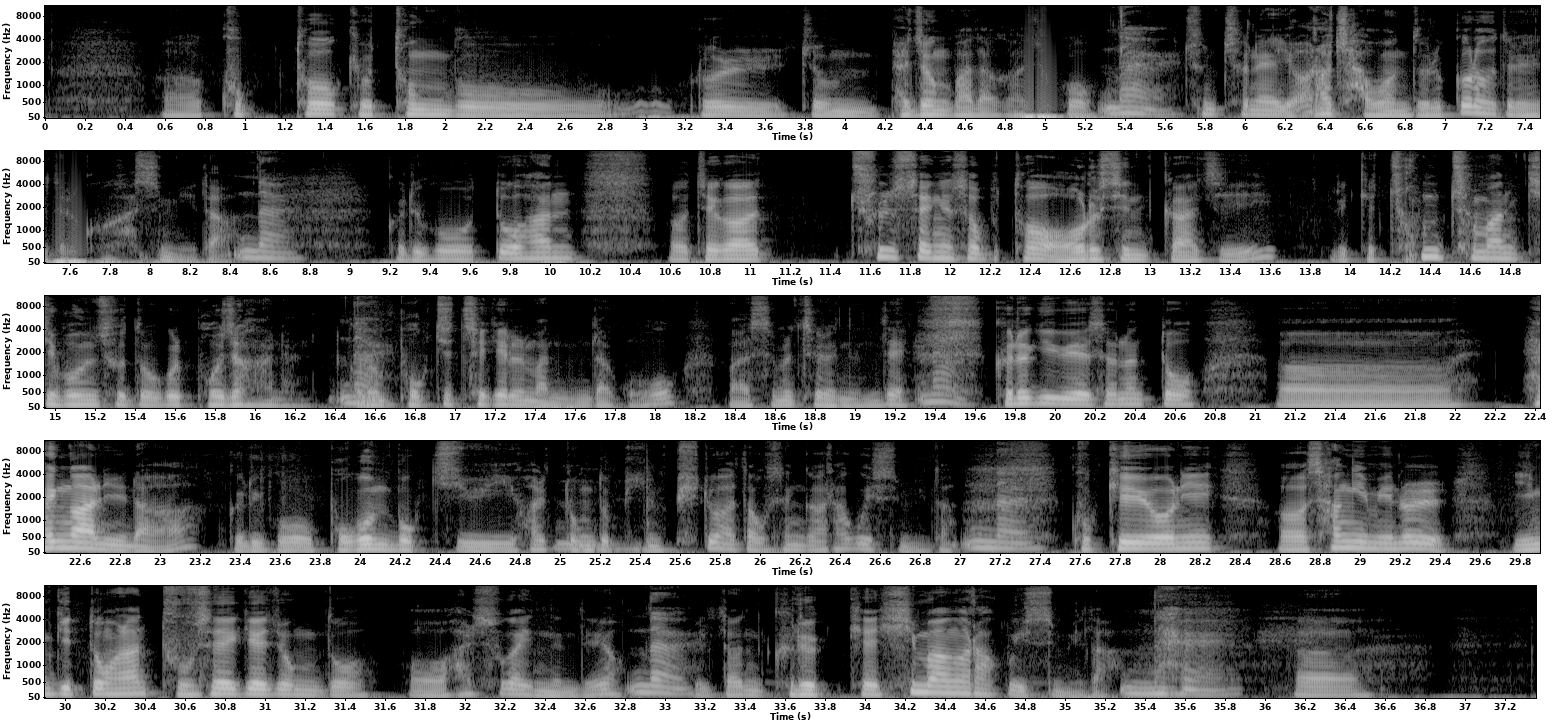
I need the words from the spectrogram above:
어, 국토교통부를 좀 배정받아 가지고 네. 춘천의 여러 자원들을 끌어들여야 될 것 같습니다. 네. 그리고 또한 어, 제가 출생에서부터 어르신까지 이렇게 촘촘한 기본 소득을 보장하는 그런 네. 복지 체계를 만든다고 말씀을 드렸는데 네. 그러기 위해서는 또 어, 행안이나 그리고 보건복지위 활동도 음. 좀 필요하다고 생각을 하고 있습니다. 네. 국회의원이 어, 상임위를 임기 동안 한 두세 개 정도 어, 할 수가 있는데요. 네. 일단 그렇게 희망을 하고 있습니다. 네. 어,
